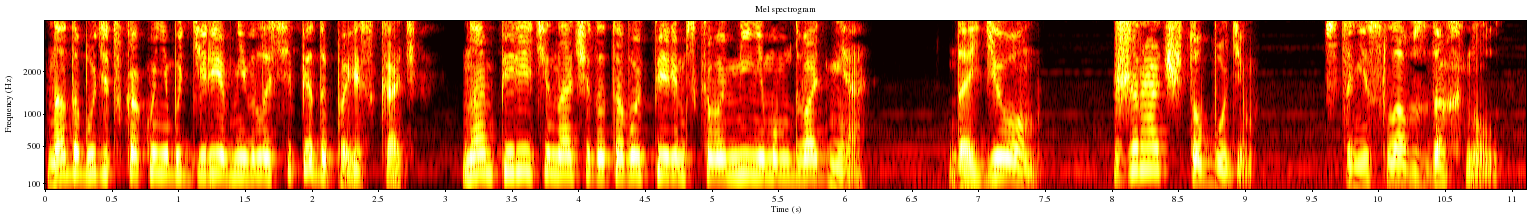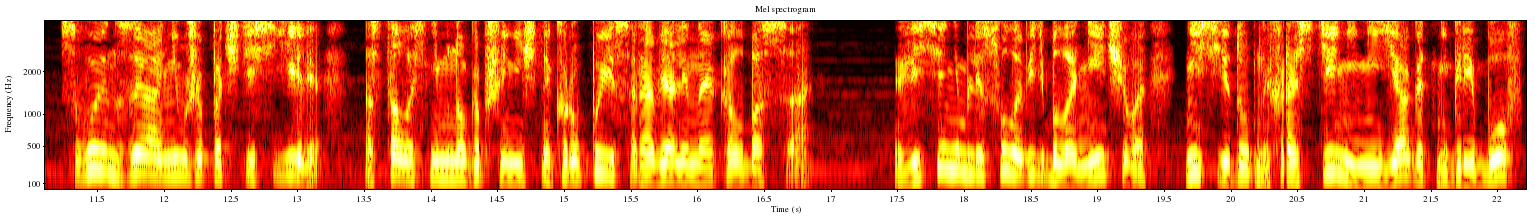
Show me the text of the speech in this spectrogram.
«Надо будет в какой-нибудь деревне велосипеды поискать. Нам перейти иначе до того Перемского минимум два дня». «Дойдем. Жрать что будем?» Станислав вздохнул. Свой НЗ они уже почти съели, осталось немного пшеничной крупы и сыровяленая колбаса. В весеннем лесу ловить было нечего, ни съедобных растений, ни ягод, ни грибов.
